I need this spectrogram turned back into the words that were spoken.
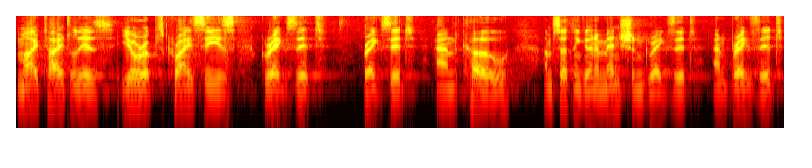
My title is Europe's Crises, Grexit, Brexit, and Co. I'm certainly going to mention Grexit and Brexit,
